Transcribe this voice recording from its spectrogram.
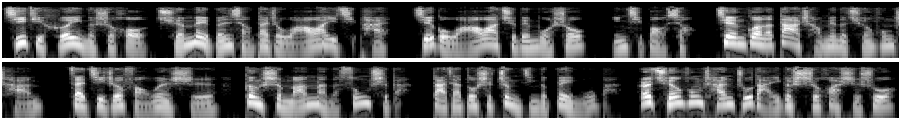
集体合影的时候，全妹本想带着娃娃一起拍，结果娃娃却被没收，引起爆笑。见惯了大场面的全红婵，在记者访问时更是满满的松弛感，大家都是正经的背模板，而全红婵主打一个实话实说。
